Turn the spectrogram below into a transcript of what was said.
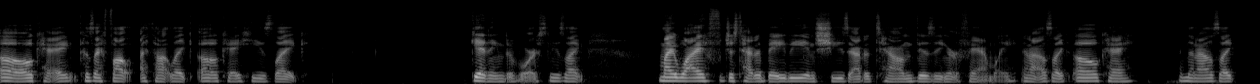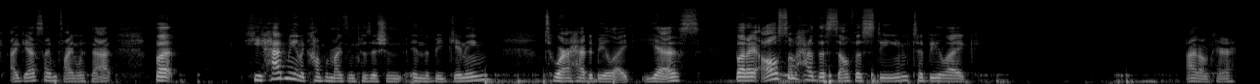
"Oh, okay," cuz I thought I thought like, "Oh, okay, he's like getting divorced." And he's like, "My wife just had a baby and she's out of town visiting her family." And I was like, "Oh, okay." And then I was like, I guess I'm fine with that. But he had me in a compromising position in the beginning to where I had to be like, yes. But I also had the self esteem to be like, I don't care.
